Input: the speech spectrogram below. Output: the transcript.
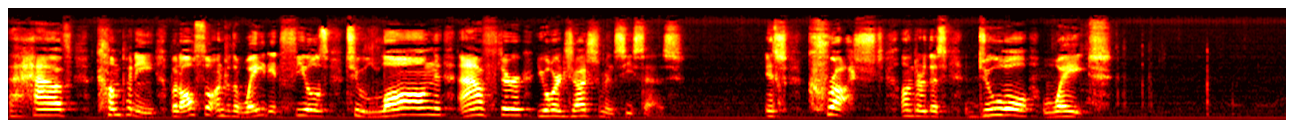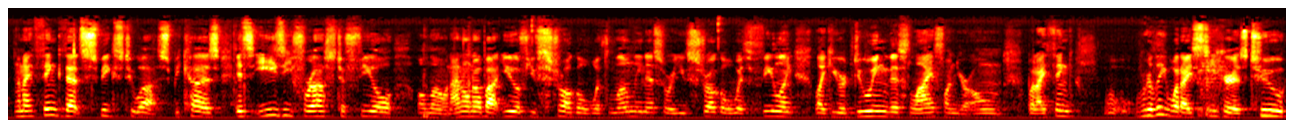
have company, but also under the weight it feels to long after your judgments, he says. It's crushed under this dual weight and I think that speaks to us because it's easy for us to feel alone. I don't know about you if you struggle with loneliness or you struggle with feeling like you're doing this life on your own. But I think really what I see here is two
